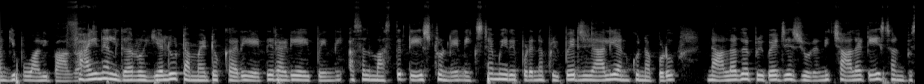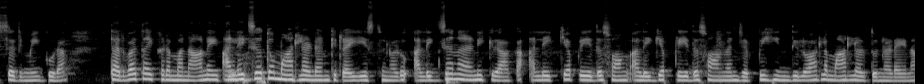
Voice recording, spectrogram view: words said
మగ్గిపోవాలి బాగా. ఫైనల్గా రొయ్యలు టమాటో కర్రీ అయితే రెడీ అయిపోయింది. అసలు మస్తు టేస్ట్ ఉండే. నెక్స్ట్ టైం మీరు ఎప్పుడైనా ప్రిపేర్ చేయాలి అనుకున్నప్పుడు నాలాగా ప్రిపేర్ చేసి చూడండి. చాలా టేస్ట్ అనిపిస్తుంది మీకు కూడా. తర్వాత ఇక్కడ మా నాన్న అయితే అలెక్సాతో మాట్లాడడానికి ట్రై చేస్తున్నాడు. అలెక్సా నానికి రాక అలేఖ్య ప్రేద సాంగ్ అలేఖ్య ప్రేద సాంగ్ అని చెప్పి హిందీలో అట్లా మాట్లాడుతున్నాడు ఆయన.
